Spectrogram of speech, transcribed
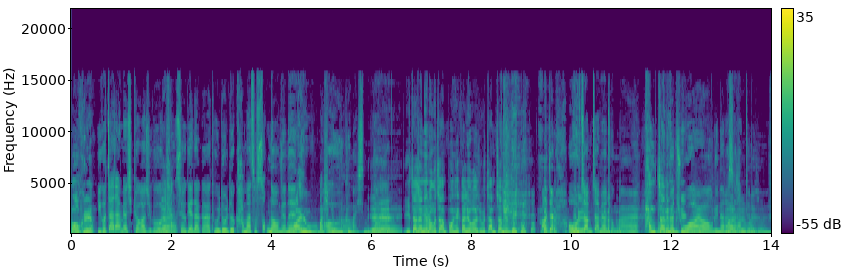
어 그래요? 이거 짜장면 시켜가지고 네. 탕수육에다가 돌돌돌 감아서 썩 넣으면은 아유 맛있겠다. 어우, 그거 맛있습니다. 예, 이 짜장면하고 짬뽕 헷갈려가지고 짬짜면도 있고 맞아. 어우? 짬짜면 정말 있고. 좋아요. 우리나라 맞아요, 사람들은. 예.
